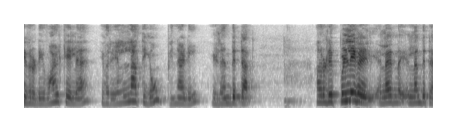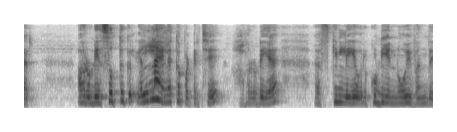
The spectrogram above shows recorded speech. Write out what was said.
இவருடைய வாழ்க்கையில் இவர் எல்லாத்தையும் பின்னாடி இழந்துட்டார். அவருடைய பிள்ளைகள் எல்லாம் இழந்துட்டார். அவருடைய சொத்துக்கள் எல்லாம் இழக்கப்பட்டுருச்சு. அவருடைய ஸ்கின்லேயே ஒரு குடிய நோய் வந்து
